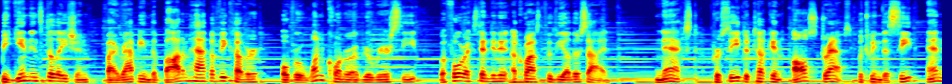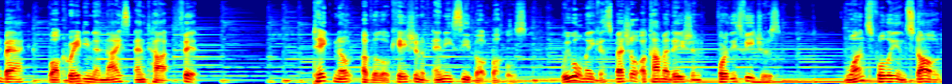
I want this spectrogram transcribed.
Begin installation by wrapping the bottom half of the cover over one corner of your rear seat before extending it across to the other side. Next, proceed to tuck in all straps between the seat and back while creating a nice and taut fit. Take note of the location of any seatbelt buckles. We will make a special accommodation for these features. Once fully installed,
